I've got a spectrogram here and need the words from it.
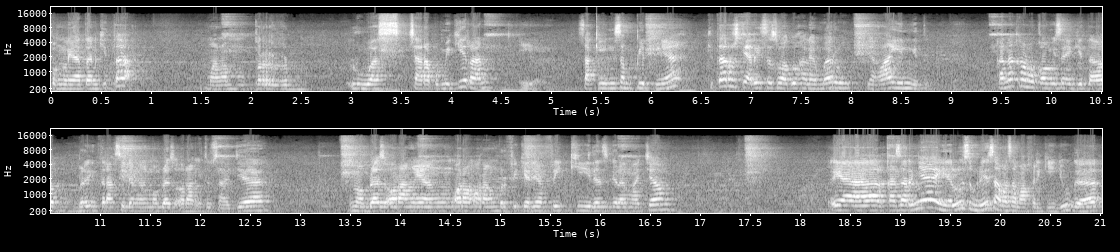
penglihatan kita malah memperluas cara pemikiran Iya. saking sempitnya kita harus nyari sesuatu hal yang baru yang lain gitu karena kalau kalau misalnya kita berinteraksi dengan 15 orang itu saja 15 orang yang orang-orang berpikirnya freaky dan segala macam ya kasarnya ya lu sebenarnya sama-sama freaky juga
